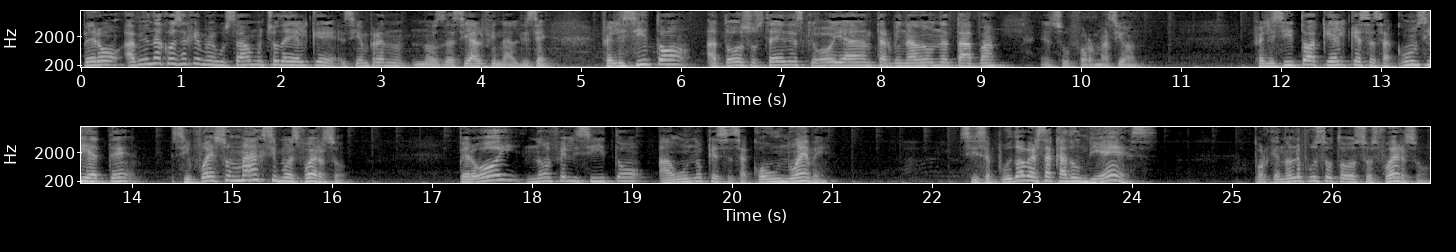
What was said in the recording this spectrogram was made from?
Pero había una cosa que me gustaba mucho de él que siempre nos decía al final, dice, felicito a todos ustedes que hoy han terminado una etapa en su formación. Felicito a aquel que se sacó un 7 si fue su máximo esfuerzo. Pero hoy no felicito a uno que se sacó un 9. Si se pudo haber sacado un 10. Porque no le puso todo su esfuerzo.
